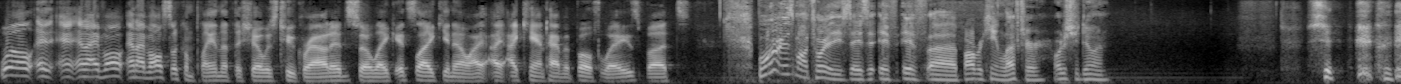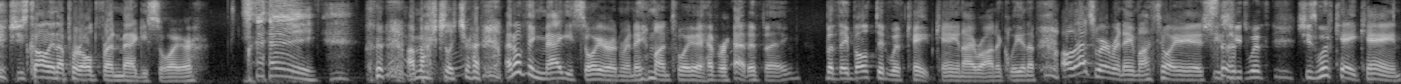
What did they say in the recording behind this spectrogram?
Well, and, and, and I've all, and I've also complained that the show is too crowded. So like it's like you know I, I, I can't have it both ways. But but where is Montoya these days? If if uh, Barbara Kean left her, what is she doing? she, she's calling up her old friend Maggie Sawyer. Hey, I'm actually trying. I don't think Maggie Sawyer and Renee Montoya ever had a thing. But they both did with Kate Kane, ironically enough. Oh, that's where Renee Montoya is. She's, she's with she's with Kate Kane.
